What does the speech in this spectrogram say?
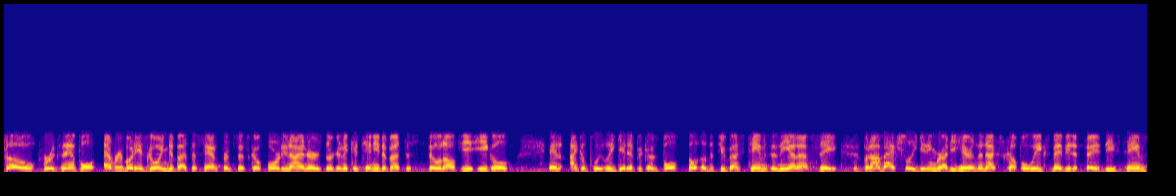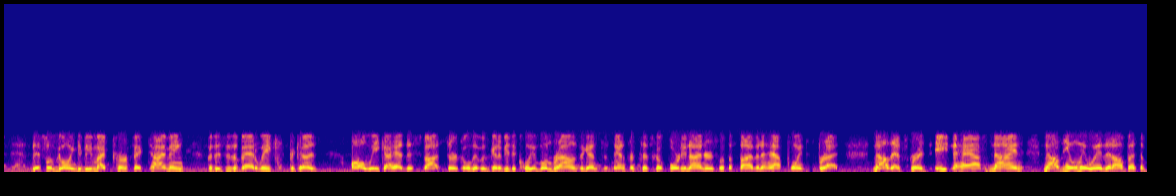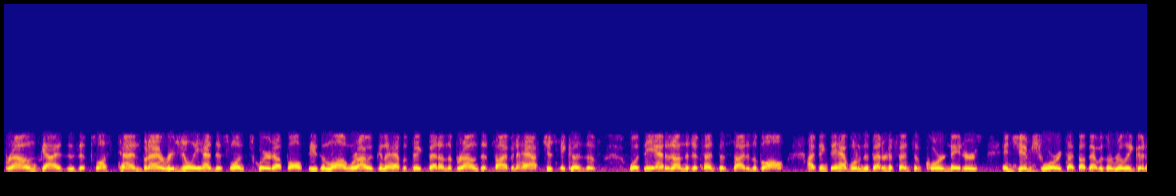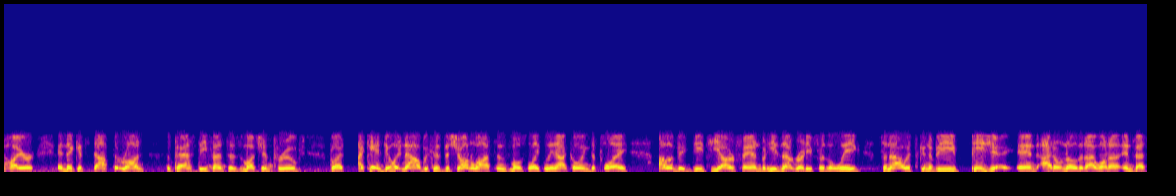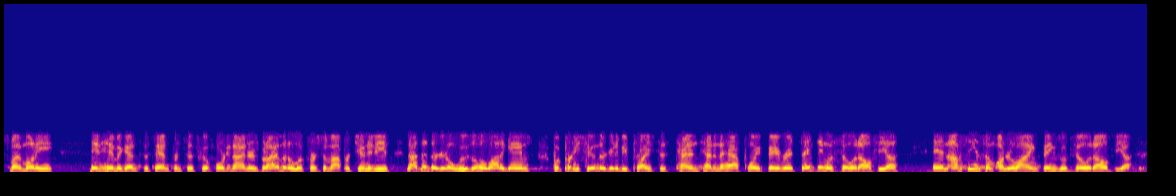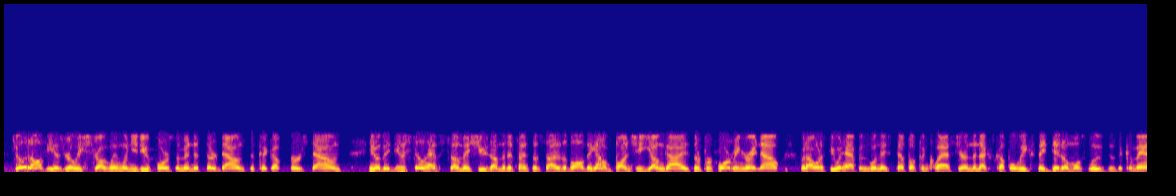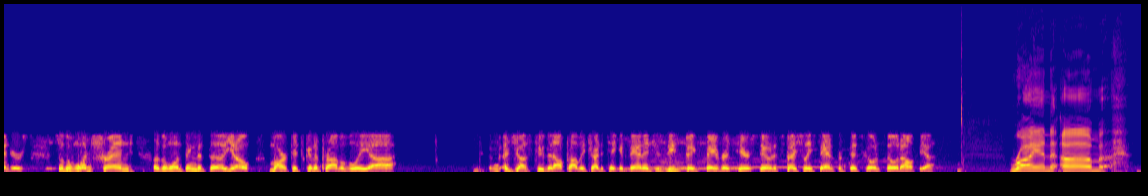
So, for example, everybody's going to bet the San Francisco 49ers. They're going to continue to bet the Philadelphia Eagles. And I completely get it because both those are the two best teams in the NFC. But I'm actually getting ready here in the next couple weeks maybe to fade these teams. This was going to be my perfect timing, but this is a bad week because all week I had this spot circled. It was going to be the Cleveland Browns against the San Francisco 49ers with a five and a half point spread. Now that spread's eight and a half, nine. Now the only way that I'll bet the Browns guys is at plus ten. But I originally had this one squared up all season long where I was going to have a big bet on the Browns at five and a half just because of what they added on the defensive side of the ball. I think they have one of the better defensive coordinators in Jim Schwartz. I thought that was a really good hire, and they could stop the run. The pass defense is much improved, but I can't do it now because Deshaun Watson's most likely not going to play. I'm a big DTR fan, but he's not ready for the league. So now it's going to be PJ, and I don't know that I want to invest my money in him against the San Francisco 49ers, but I'm going to look for some opportunities. Not that they're going to lose a whole lot of games, but pretty soon they're going to be priced as 10, 10 and a half point favorites. Same thing with Philadelphia. And I'm seeing some underlying things with Philadelphia. Philadelphia is really struggling when you do force them into third downs to pick up first downs. You know, they do still have some issues on the defensive side of the ball. They got a bunch of young guys. They're performing right now, but I want to see what happens when they step up in class here in the next couple of weeks. They did almost lose to the Commanders. So the one trend or the one thing that the, you know, market's going to probably uh adjust to that I'll probably try to take advantage is these big favorites here soon, especially San Francisco and Philadelphia. Ryan, um,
